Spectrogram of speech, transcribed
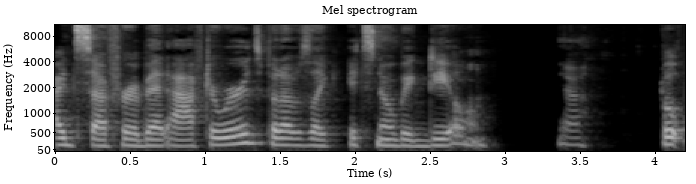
I'd suffer a bit afterwards, but I was like, it's no big deal. Yeah. But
